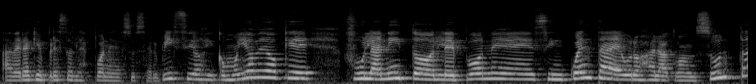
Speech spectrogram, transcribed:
a ver a qué precios les pone sus servicios. Y como yo veo que fulanito le pone 50 euros a la consulta,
